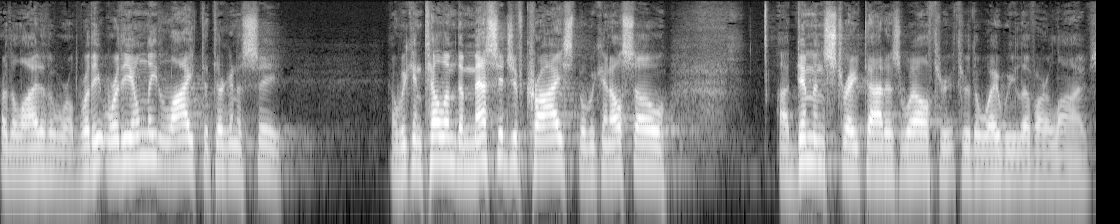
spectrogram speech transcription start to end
are the light of the world. We're the, we're the only light that they're going to see. And we can tell them the message of Christ, but we can also uh, demonstrate that as well through, through the way we live our lives.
